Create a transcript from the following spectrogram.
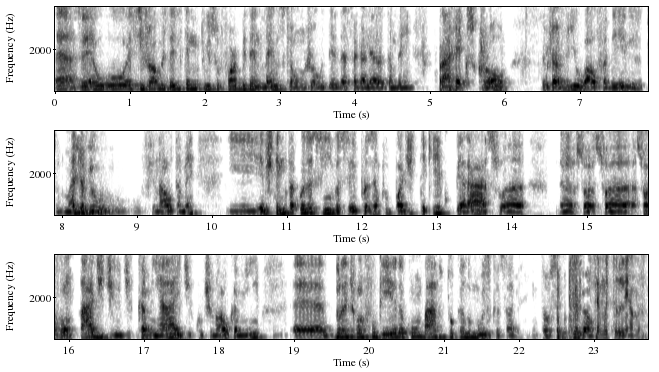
É, o, esses jogos dele tem muito isso. O Forbidden Lands, que é um jogo de, dessa galera também para Hexcrawl. Eu já vi o alfa deles e tudo mais, já vi o, o, final também. E eles têm muita coisa assim. Você, por exemplo, pode ter que recuperar a sua, a sua, sua, sua vontade de, de, caminhar e de continuar o caminho é, durante uma fogueira com um bardo tocando música, sabe? Então isso é muito legal. Isso é muito lindo.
